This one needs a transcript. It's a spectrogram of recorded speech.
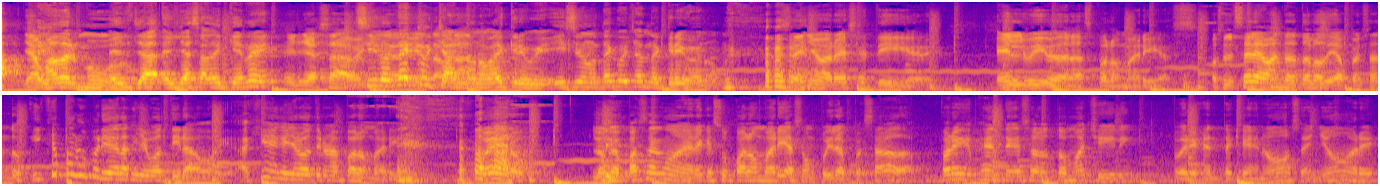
llamado el mudo. Él ya, él ya sabe quién es. Él ya sabe. Si lo es está escuchando, no va a escribir. Y si no está escuchando, escríbenos. Señores, ese tigre, él vive de las palomerías. O sea, él se levanta todos los días pensando, ¿y qué palomería es la que yo voy a tirar hoy? ¿A quién es que yo le voy a tirar una palomería? Pero lo que pasa con él es que sus palomerías son pilas pesadas. Pero hay gente que se lo toma chilling, pero hay gente que no, señores.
